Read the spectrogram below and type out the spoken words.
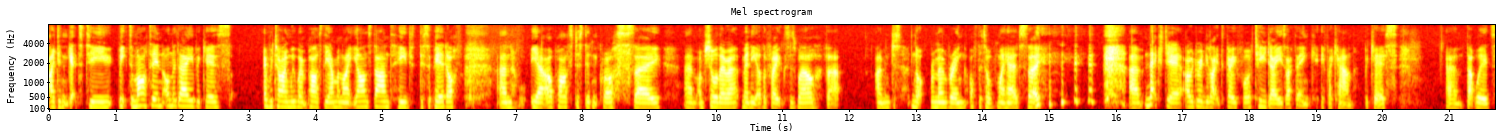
I didn't get to speak to Martin on the day because every time we went past the Ammonite yarn stand he'd disappeared off and yeah our paths just didn't cross so um, I'm sure there are many other folks as well that I'm just not remembering off the top of my head so um, next year I would really like to go for two days I think if I can because um, that would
